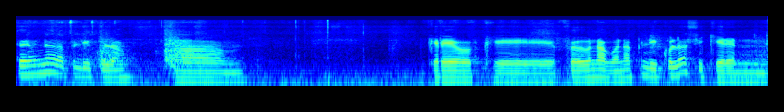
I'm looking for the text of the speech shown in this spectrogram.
Termina la película. Um, creo que fue una buena película si quieren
